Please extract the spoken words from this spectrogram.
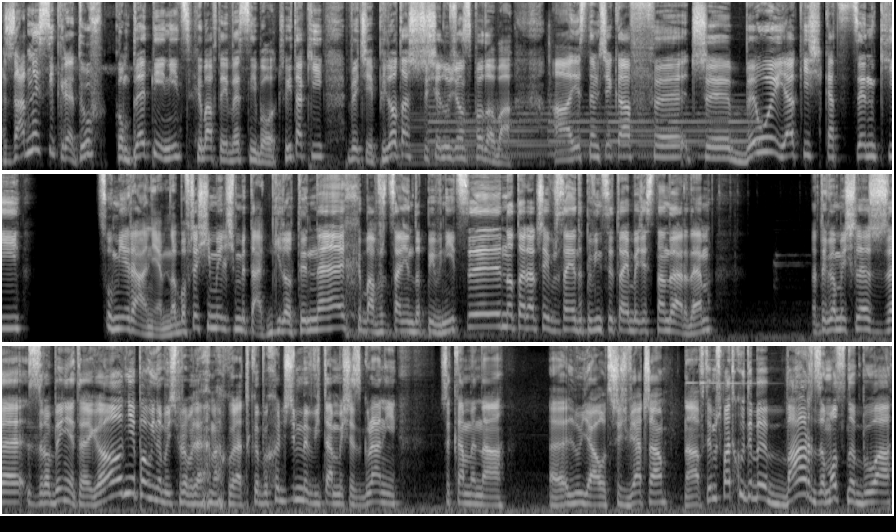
Żadnych secretów, kompletnie nic chyba w tej wersji nie było. Czyli taki, wiecie, pilotaż czy się ludziom spodoba. A jestem ciekaw, e, czy były jakieś cutscenki z umieraniem. No bo wcześniej mieliśmy tak, gilotynę, chyba wrzucanie do piwnicy, no to raczej wrzucanie do piwnicy tutaj będzie standardem. Dlatego myślę, że zrobienie tego nie powinno być problemem akurat, tylko wychodzimy, witamy się z Granny, czekamy na e, Luja otrzeźwiacza. No a w tym przypadku, gdyby bardzo mocno była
